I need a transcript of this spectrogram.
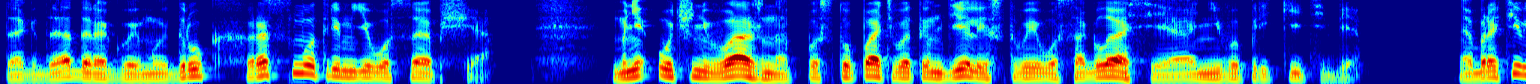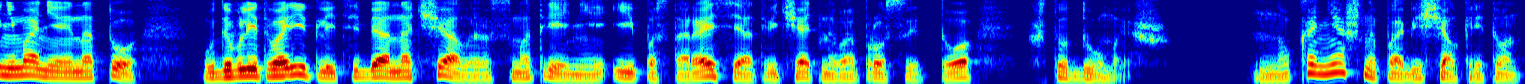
Тогда, дорогой мой друг, рассмотрим его сообща. Мне очень важно поступать в этом деле с твоего согласия, а не вопреки тебе. Обрати внимание на то, удовлетворит ли тебя начало рассмотрения, и постарайся отвечать на вопросы то, что думаешь. «Ну, конечно», — пообещал Критон.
